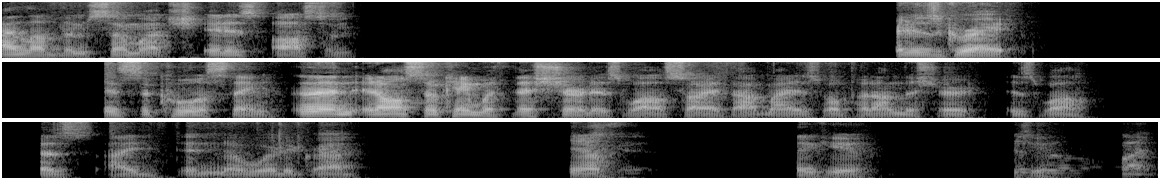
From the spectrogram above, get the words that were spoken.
I love them so much. It is awesome. It is great. It's the coolest thing. And then it also came with this shirt as well, so I thought might as well put on the shirt as well. Because I didn't know where to grab. Yeah, thank you. Just will not like them.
